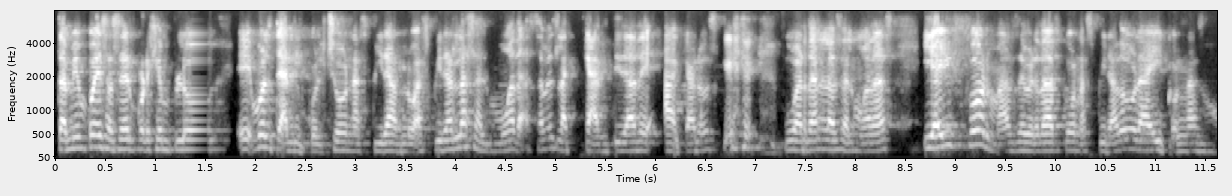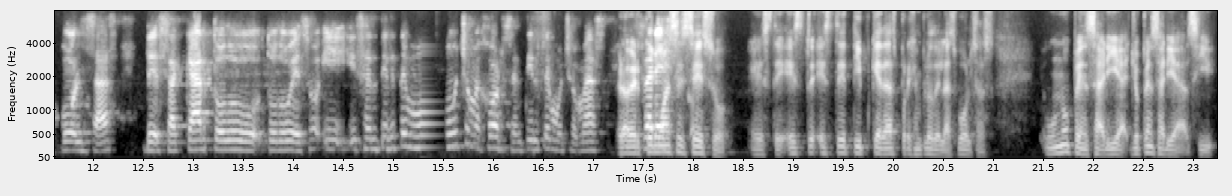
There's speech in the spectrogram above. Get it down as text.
También puedes hacer, por ejemplo, eh, voltear el colchón, aspirarlo, aspirar las almohadas. ¿Sabes la cantidad de ácaros que guardan las almohadas? Y hay formas, de verdad, con aspiradora y con las bolsas, de sacar todo, todo eso y, sentirte mucho mejor, sentirte mucho más. Pero a ver, ¿cómo haces eso? Este, este, este tip que das, por ejemplo, de las bolsas uno pensaría, yo pensaría, si,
